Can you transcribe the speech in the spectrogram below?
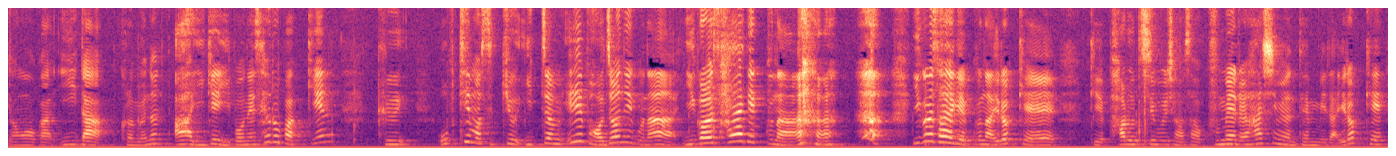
영어가 2다. 그러면은 아 이게 이번에 새로 바뀐 그 옵티머스 Q 2.1 버전이구나. 이걸 사야겠구나. 이걸 사야겠구나. 이렇게 바로 집으셔서 구매를 하시면 됩니다. 이렇게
